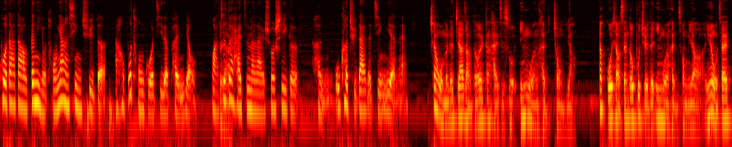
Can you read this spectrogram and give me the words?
扩大到跟你有同样兴趣的，然后不同国籍的朋友。哇，这对孩子们来说是一个很无可取代的经验哎。像我们的家长都会跟孩子说，英文很重要。那国小生都不觉得英文很重要，因为我在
